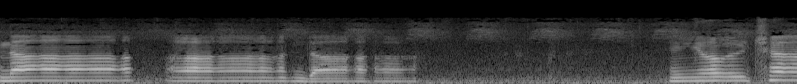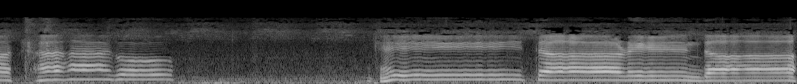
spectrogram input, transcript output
떠난다. 열차 타고 기다린다.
